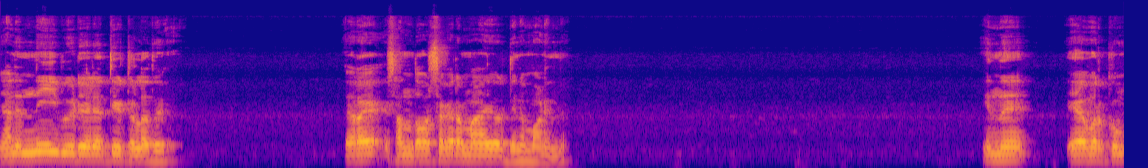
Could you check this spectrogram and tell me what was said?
ഞാൻ ഇന്ന് ഈ വീഡിയോയിൽ എത്തിയിട്ടുള്ളത് ഏറെ സന്തോഷകരമായ ഒരു ദിനമാണിന്ന് ഇന്ന് ഏവർക്കും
